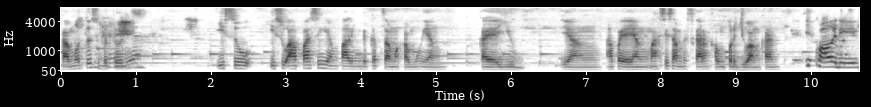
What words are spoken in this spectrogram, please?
Kamu tuh sebetulnya isu isu apa sih yang paling deket sama kamu yang kayak you yang apa ya yang masih sampai sekarang kamu perjuangkan? Equality,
